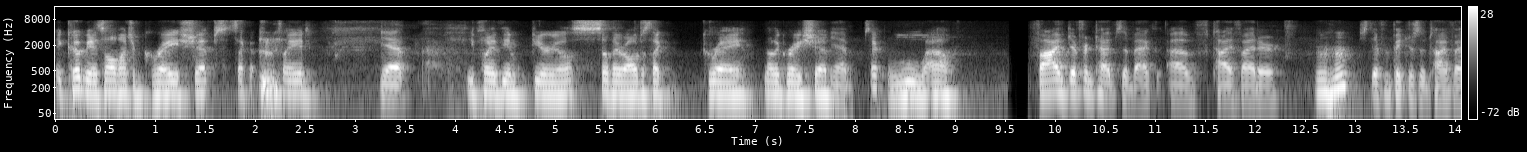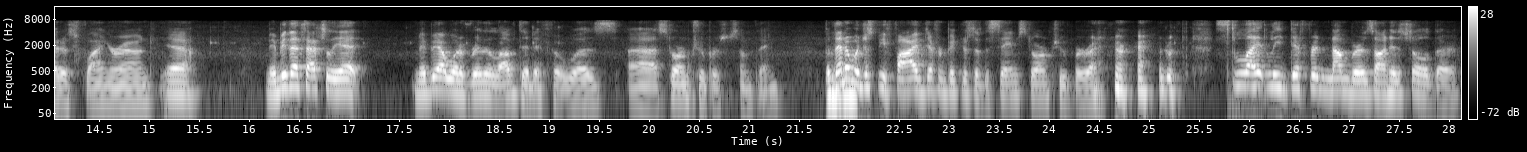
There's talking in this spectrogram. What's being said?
It could be. It's all a bunch of gray ships. It's like you played Yep. you played the Imperials, so they're all just like gray, another gray ship. yeah. It's like ooh wow. Five different types of of Tie Fighter. Mm-hmm. Just different pictures of TIE fighters flying around. Yeah. Maybe that's actually it. Maybe I would have really loved it if it was uh, stormtroopers or something. But then it Mhm. would just be five different pictures of the same stormtrooper running around with slightly different numbers on his shoulder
